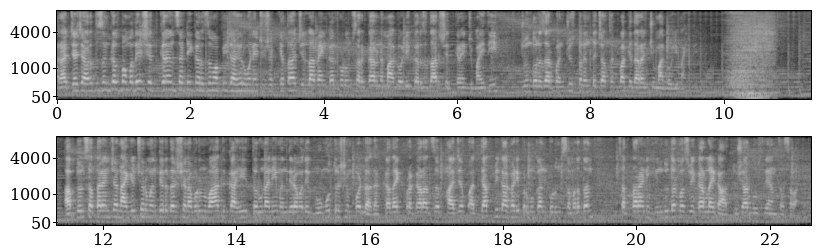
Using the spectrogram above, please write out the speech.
राज्याच्या अर्थसंकल्पामध्ये शेतकऱ्यांसाठी कर्जमाफी जाहीर होण्याची शक्यता जिल्हा बँकांकडून सरकारने मागवली. कर्जदार शेतकऱ्यांची माहिती. जून दोन हजार पंचवीस पर्यंतच्या थकबाकीदारांची मागवली माहिती. अब्दुल सत्तार यांच्या नागेश्वर मंदिर दर्शनावरून वाद. काही तरुणांनी मंदिरामध्ये गोमूत्र शिंपडलं. धक्कादायक प्रकाराचं भाजप आध्यात्मिक आघाडी प्रमुखांकडून समर्थन. सत्तारांनी हिंदू धर्म स्वीकारलाय का? तुषार भोसले यांचा सवाल.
